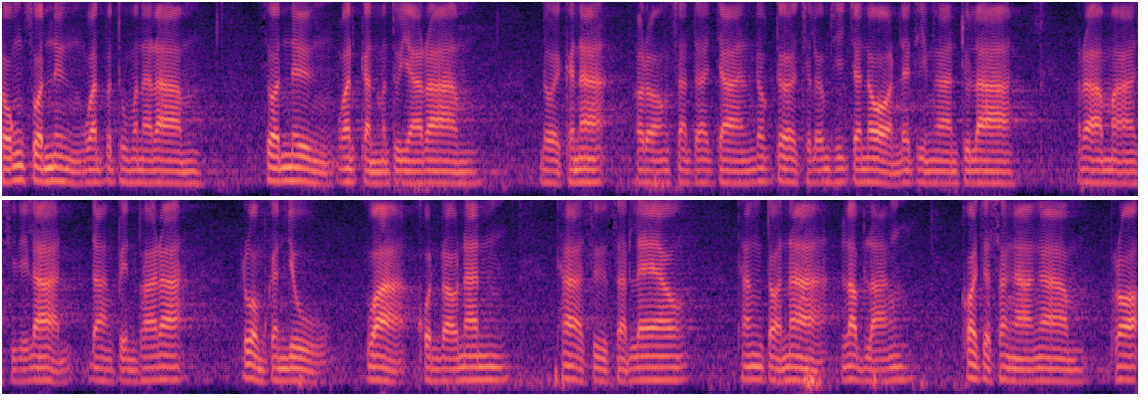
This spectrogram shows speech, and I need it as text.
สงฆ์ส่วนหนึ่งวัดปทุมนาราม ส่วนหนึ่งวัดกันมันตุยาราม โดยคณะรองศาสตราจารย์ ดร เฉลิมศรีจนอนและทีมงานจุฬารามาศิริราชดังเป็นภาระร่วมกันอยู่ ว่าคนเรานั้นถ้าสื่อสัตย์แล้ว ทั้งต่อหน้ารับหลัง ก็จะสง่างาม เพราะ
